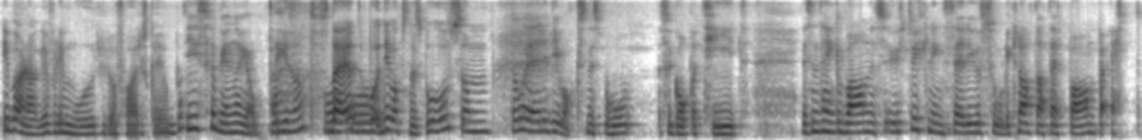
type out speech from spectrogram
i barnehage fordi mor og far skal jobbe. De skal begynne å jobbe. Ikke sant? Så det er de voksnes behov som Da er det de voksnes behov som går på tid. Hvis en tenker barnets utvikling, så er det jo soleklart at et barn på ett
